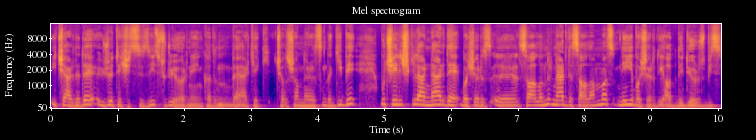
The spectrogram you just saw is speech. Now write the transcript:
içeride de ücret eşitsizliği sürüyor örneğin kadın ve erkek çalışanlar arasında gibi bu çelişkiler nerede başarı e, sağlanır nerede sağlanmaz neyi başarı diye addediyoruz biz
